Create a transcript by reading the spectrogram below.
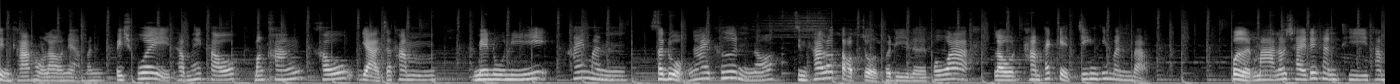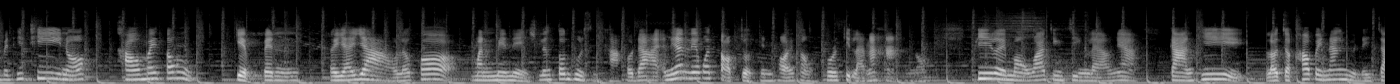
สินค้าของเราเนี่ยมันไปช่วยทำให้เขาบางครั้งเขาอยากจะทำเมนูนี้ให้มันสะดวกง่ายขึ้นเนาะสินค้าเราตอบโจทย์พอดีเลย เพราะว่าเราทำแพคเกจจิ้งที่มันแบบเปิดมาแล้วใช้ได้ทันทีทำเป็นที่ที่เนาะเขาไม่ต้องเก็บเป็นระยะยาว แล้วก็มัน manage เรื่องต้นทุนสินค้าเขาได้ อันนี้เรียกว่าตอบโจทย์ pain point ของธุรกิจร้านอาหารเนาะพี่เลยมองว่าจริง ๆ แล้วเนี่ยการที่เราจะเข้าไปนั่งอยู่ในใจ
